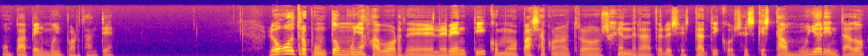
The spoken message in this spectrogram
un papel muy importante. Luego otro punto muy a favor del Eventi, como pasa con otros generadores estáticos, es que está muy orientado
